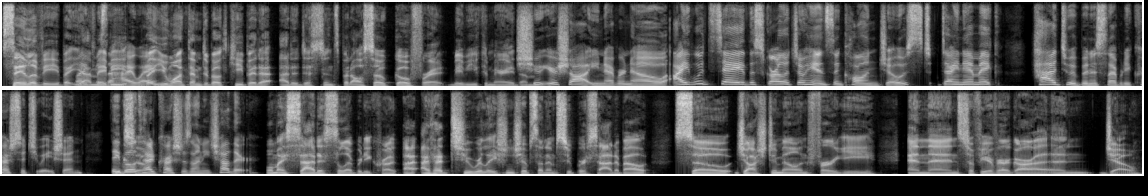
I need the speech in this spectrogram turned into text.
Say la vie, but Life yeah, maybe. But you want them to both keep it at, at a distance, but also go for it. Maybe you can marry them. Shoot your shot. You never know. I would say the Scarlett Johansson, Colin Jost dynamic had to have been a celebrity crush situation. They both so. had crushes on each other. Well, my saddest celebrity crush. I, I've had two relationships that I'm super sad about. So Josh Duhamel and Fergie, and then Sofia Vergara and Joe.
